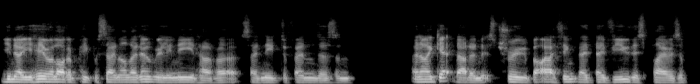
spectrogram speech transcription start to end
you know, you hear a lot of people saying, "Oh, they don't really need Havertz; they need defenders," and and I get that, and it's true. But I think they they view this player as a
